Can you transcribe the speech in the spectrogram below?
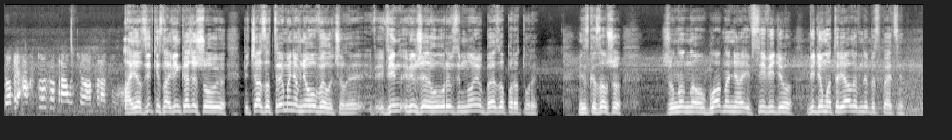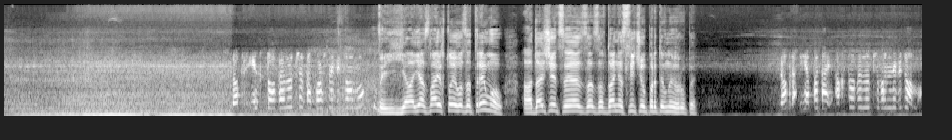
Добре, а хто забрав цю апаратуру? А я звідки знаю? Він каже, що під час затримання в нього вилучили. Він, він вже говорив зі мною без апаратури. Він сказав, що, що на, на обладнання і всі відео, відеоматеріали в небезпеці. Добре, і хто вилучив, також невідомо. Я, я знаю, хто його затримав, а далі це за- завдання слідчо оперативної групи. Добре, я питаю, а хто вилучив, вам невідомо?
